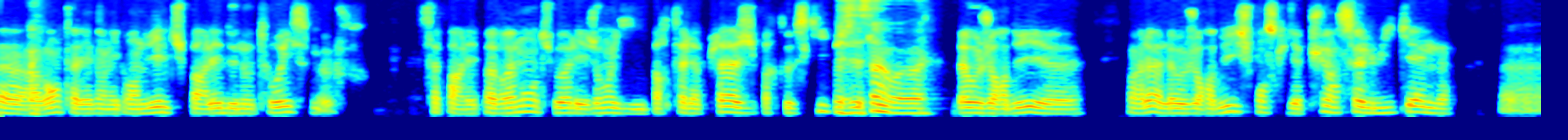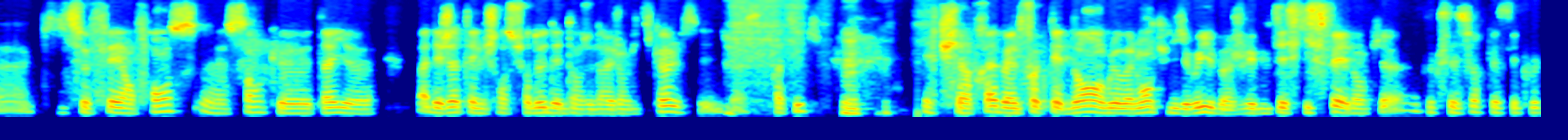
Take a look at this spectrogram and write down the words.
Euh, avant, tu allais dans les grandes villes, tu parlais de nos tourismes, ça parlait pas vraiment, tu vois, les gens, ils partaient à la plage, ils partaient au ski. C'est ça, ouais, ouais. Là, aujourd'hui, euh, voilà, là, aujourd'hui, je pense qu'il n'y a plus un seul week-end euh, qui se fait en France euh, sans que tu ailles. Bah, déjà, tu as une chance sur deux d'être dans une région viticole, c'est pratique. Hmm. Et puis après, bah, une fois que tu es dedans, globalement, tu dis oui, bah, je vais goûter ce qui se fait. Donc, donc c'est sûr que c'est cool.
